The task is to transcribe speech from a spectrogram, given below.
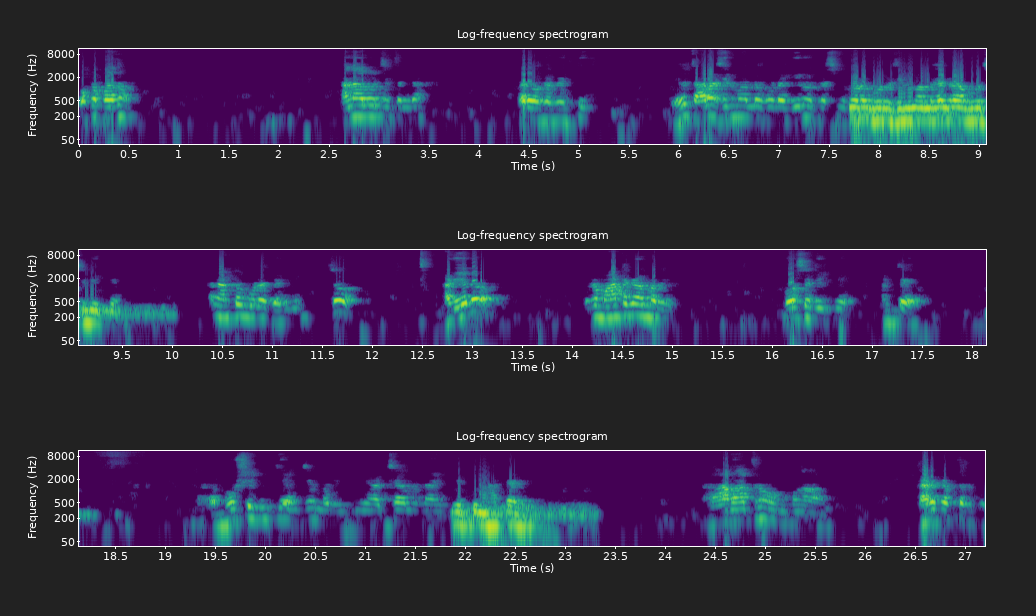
ఒక పదం అనాలోచితంగా మరి ఒక వ్యక్తి ఏదో చాలా సినిమాల్లో కూడా హీరో కృష్ణ కూడా మూడు సినిమాల్లో ఏడ్రా బోసుడికి అని అంటాం కూడా జరిగింది. సో అదేదో ఒక మాటగా మరి బోసడికి అంటే బోషడికి అంటే మరి ఇన్ని అర్థాలు ఉన్నాయని చెప్పి మాట్లాడి ఆ మాత్రం మా కార్యకర్తలకు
